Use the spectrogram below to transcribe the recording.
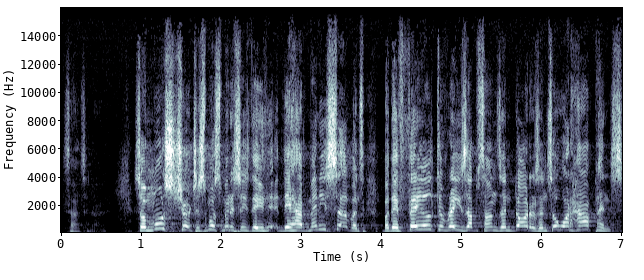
sons and daughters. So most churches, most ministries, they, they have many servants, but they fail to raise up sons and daughters. And so what happens?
